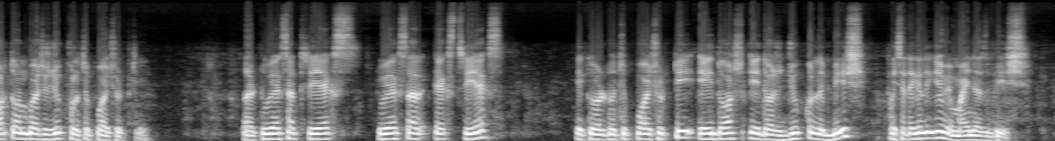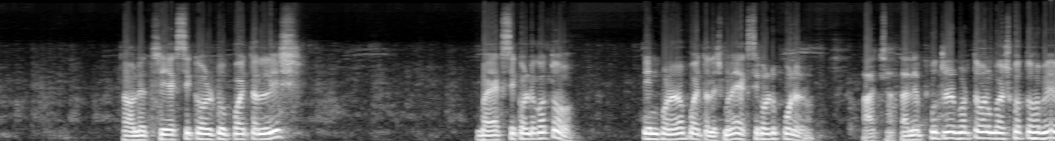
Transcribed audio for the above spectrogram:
বর্তমান বয়সের যোগফল হচ্ছে পঁয়ষট্টি। তাহলে টু এক্স আর থ্রি এক্স টু এক্স আর x three x equal to হচ্ছে পঁয়ষট্টি, এই দশ এই দশ যোগ করলে বিশ, পয়সাটা গেলে কি হবে? মাইনাস বিশ। তাহলে থ্রি এক্স ইকুয়াল টু পঁয়তাল্লিশ বা এক্স ইকুয়াল টু কত? তিন পনেরো, পঁয়তাল্লিশ মানে এক্স ইকুয়াল টু পনেরো। আচ্ছা তাহলে পুত্রের বর্তমান বয়স কত হবে?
